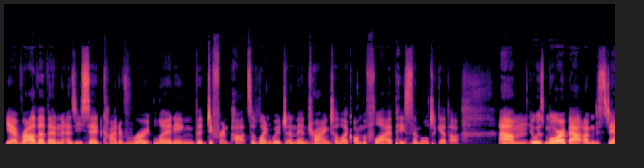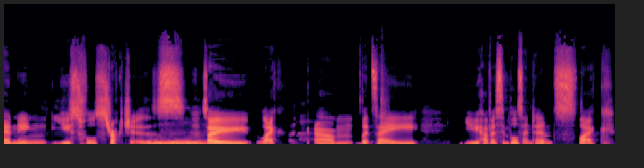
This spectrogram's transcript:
yeah, rather than as you said, kind of rote learning the different parts of language and then trying to like on the fly piece them all together. Um, it was more about understanding useful structures. Mm. So like, um, let's say you have a simple sentence like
